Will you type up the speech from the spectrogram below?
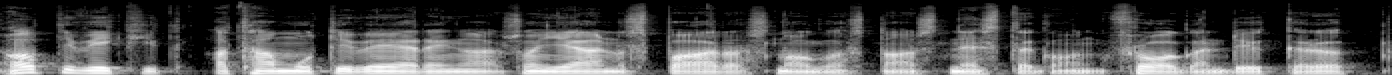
Alltid viktigt att ha motiveringar som gärna sparas någonstans nästa gång frågan dyker upp.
